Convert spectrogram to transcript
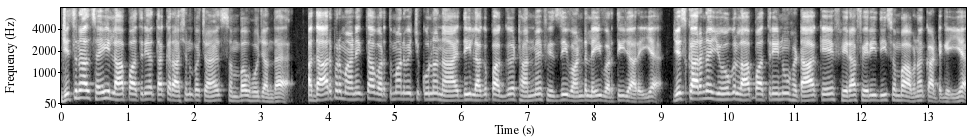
ਜਿਸ ਨਾਲ ਸਹੀ ਲਾਭਪਾਤਰੀਆਂ ਤੱਕ ਰਾਸ਼ਨ ਪਹੁੰਚਾਇਆ ਸੰਭਵ ਹੋ ਜਾਂਦਾ ਹੈ। ਆਧਾਰ ਪ੍ਰਮਾਣਿਕਤਾ ਵਰਤਮਾਨ ਵਿੱਚ ਕੁੱਲ ਅਨਾਜ ਦੀ ਲਗਭਗ 98% ਦੀ ਵੰਡ ਲਈ ਵਰਤੀ ਜਾ ਰਹੀ ਹੈ, ਜਿਸ ਕਾਰਨ ਯੋਗ ਲਾਭਪਾਤਰੀ ਨੂੰ ਹਟਾ ਕੇ ਫੇਰਾਫੇਰੀ ਦੀ ਸੰਭਾਵਨਾ ਘਟ ਗਈ ਹੈ।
